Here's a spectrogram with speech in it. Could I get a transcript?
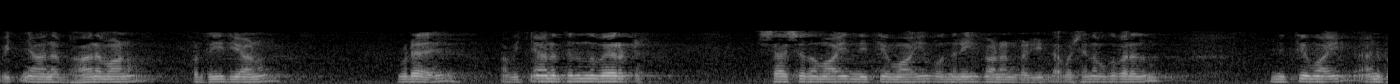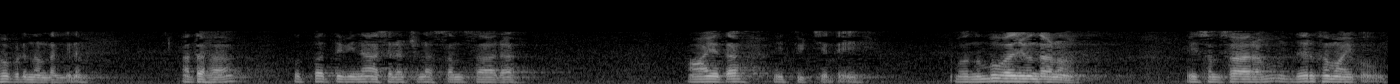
വിജ്ഞാന ഭാനമാണ് പ്രതീതിയാണ്. ഇവിടെ അവിജ്ഞാനത്തിൽ നിന്ന് വേറിട്ട് ശാശ്വതമായി നിത്യമായി ഒന്നിനെയും കാണാൻ കഴിയില്ല. പക്ഷെ നമുക്ക് പലതും നിത്യമായി അനുഭവപ്പെടുന്നുണ്ടെങ്കിലും അത ഉത്പത്തി വിനാശലക്ഷണ സംസാര ആയത ഇത്യുച്ചത്തെ അപ്പോൾ മുമ്പ് പറഞ്ഞു എന്താണ്? ഈ സംസാരം ദീർഘമായി പോകും.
